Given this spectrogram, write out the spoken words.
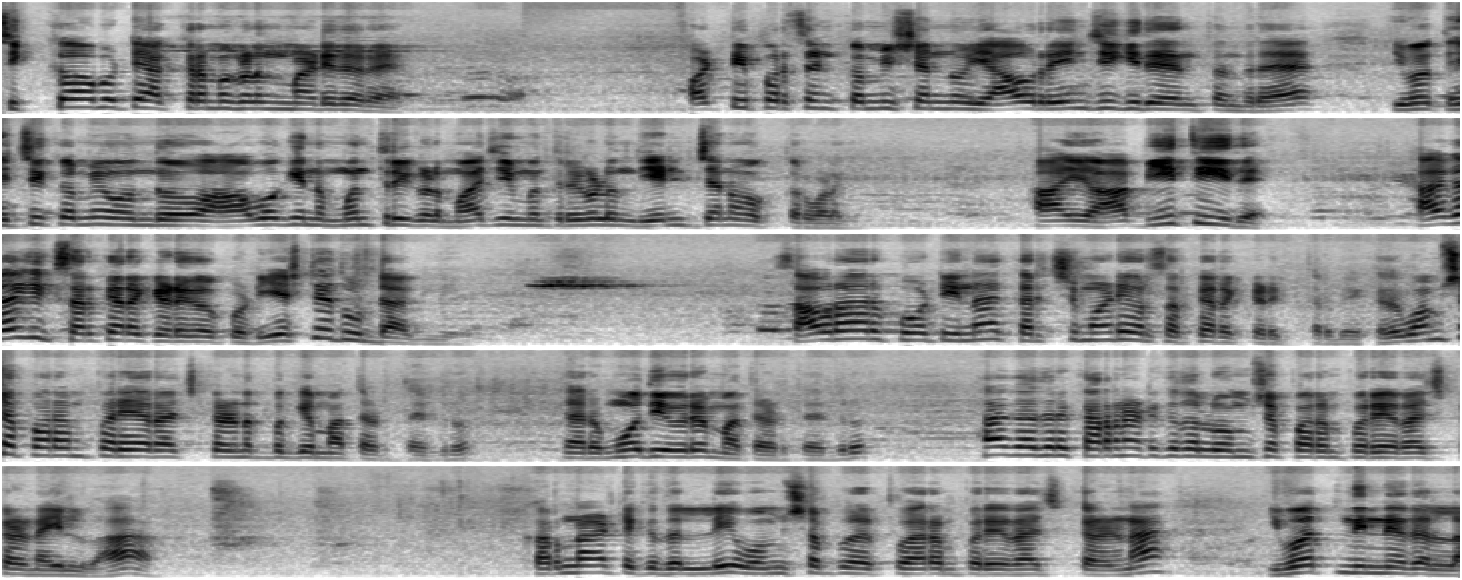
ಸಿಕ್ಕಾಬಟ್ಟೆ ಅಕ್ರಮಗಳನ್ನು ಮಾಡಿದ್ದಾರೆ. ಫಾರ್ಟಿ ಪರ್ಸೆಂಟ್ ಕಮಿಷನ್ನು ಯಾವ ರೇಂಜಿಗಿದೆ ಅಂತಂದರೆ ಇವತ್ತು ಹೆಚ್ಚು ಕಮ್ಮಿ ಒಂದು ಆವಾಗಿನ ಮಂತ್ರಿಗಳು, ಮಾಜಿ ಮಂತ್ರಿಗಳು ಒಂದು ಎಂಟು ಜನ ಹೋಗ್ತಾರೆ ಒಳಗೆ. ಆ ಆ ಭೀತಿ ಇದೆ. ಹಾಗಾಗಿ ಸರ್ಕಾರ ಕೆಡಗ ಕೊಟ್ಟು ಎಷ್ಟೇ ದುಡ್ಡಾಗಲಿ. ಸಾವಿರಾರು ಕೋಟಿನ ಖರ್ಚು ಮಾಡಿ ಅವ್ರು ಸರ್ಕಾರ ಕೆಡಗ್ತಾರೆ ಬೇಕಾದ್ರೆ ವಂಶ ಪಾರಂಪರ್ಯ ರಾಜಕಾರಣದ ಬಗ್ಗೆ ಮಾತಾಡ್ತಾ ಇದ್ರು. ಯಾರು ಮೋದಿಯವರೇ ಮಾತಾಡ್ತಾ ಇದ್ರು. ಹಾಗಾದರೆ ಕರ್ನಾಟಕದಲ್ಲಿ ವಂಶ ಪಾರಂಪರ್ಯ ರಾಜಕಾರಣ ಇಲ್ವಾ? ಕರ್ನಾಟಕದಲ್ಲಿ ವಂಶ ಪಾರಂಪರ್ಯ ರಾಜಕಾರಣ ಇವತ್ತು ನಿನ್ನೆದಲ್ಲ.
